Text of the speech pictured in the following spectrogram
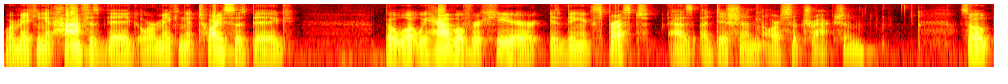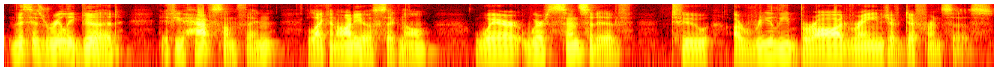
We're making it half as big or making it twice as big. But what we have over here is being expressed as addition or subtraction. So this is really good if you have something like an audio signal where we're sensitive to a really broad range of differences.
